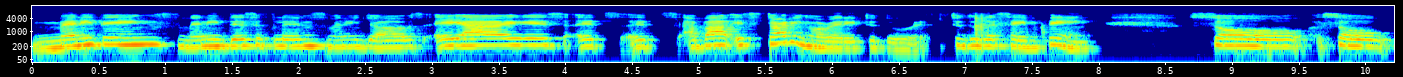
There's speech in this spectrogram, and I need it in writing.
many things, many disciplines, many jobs. AI is it's it's about it's starting already to do it, to do the same thing. So so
